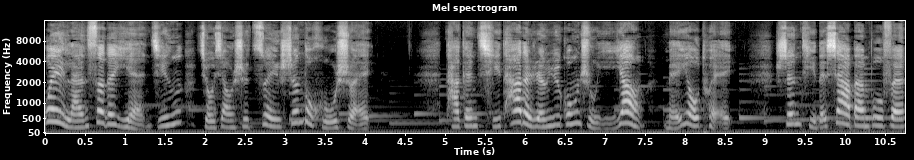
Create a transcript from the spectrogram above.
蔚蓝色的眼睛就像是最深的湖水。她跟其他的人鱼公主一样没有腿。身体的下半部分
